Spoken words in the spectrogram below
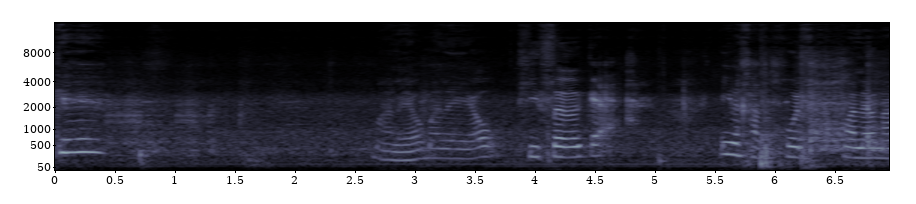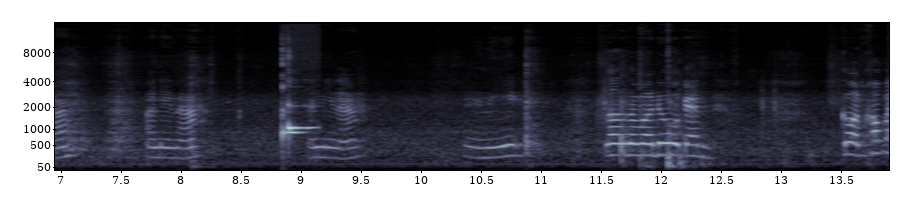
แก มาแล้วมาแล้วทีเซอร์แก นี่นะคะทุกคนมาแล้วนะ อันนี้นะ อันนี้นะ อันนี้ เราจะมาดูกัน กดเข้าไป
